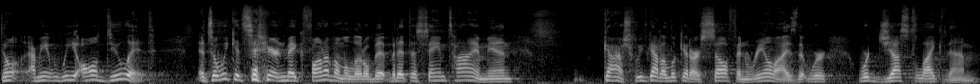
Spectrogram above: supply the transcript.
Don't, I mean, we all do it. And so we could sit here and make fun of them a little bit, but at the same time, man, gosh, we've got to look at ourselves and realize that we're, we're just like them.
